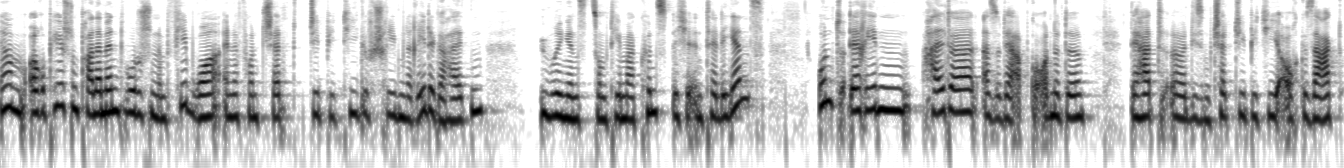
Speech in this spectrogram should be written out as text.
Ja, Im Europäischen Parlament wurde schon im Februar eine von ChatGPT geschriebene Rede gehalten. Übrigens zum Thema künstliche Intelligenz. Und der Redenhalter, also der Abgeordnete, der hat äh, diesem ChatGPT auch gesagt,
